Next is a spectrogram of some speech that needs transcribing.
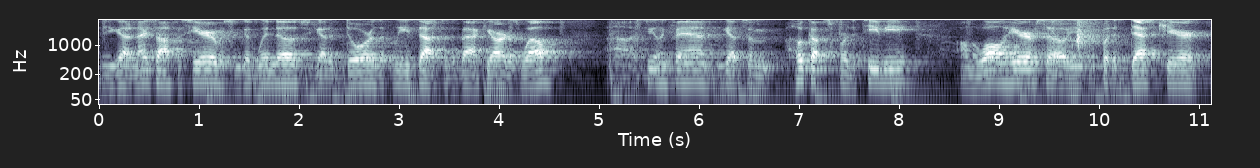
you got a nice office here with some good windows. You got a door that leads out to the backyard as well. Uh, ceiling fan, you got some hookups for the TV on the wall here. So you can put a desk here,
